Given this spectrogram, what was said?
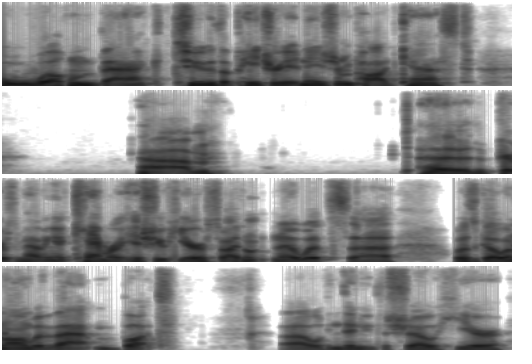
Welcome back to the Patriot Nation podcast. Um, uh, it appears I'm having a camera issue here, so I don't know what's uh, what's going on with that. But uh, we'll continue the show here.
